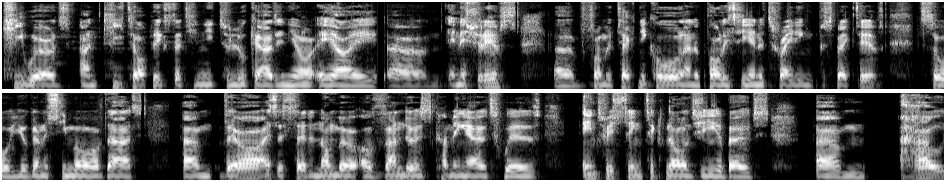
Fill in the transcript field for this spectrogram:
keywords and key topics that you need to look at in your AI um, initiatives uh, from a technical and a policy and a training perspective. So you're going to see more of that. Um, there are, as I said, a number of vendors coming out with interesting technology about um, how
